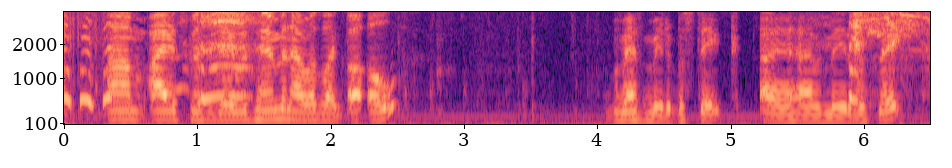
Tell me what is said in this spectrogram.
um, I spent a day with him, and I was like, "Uh oh, I have made a mistake. I have made a mistake."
